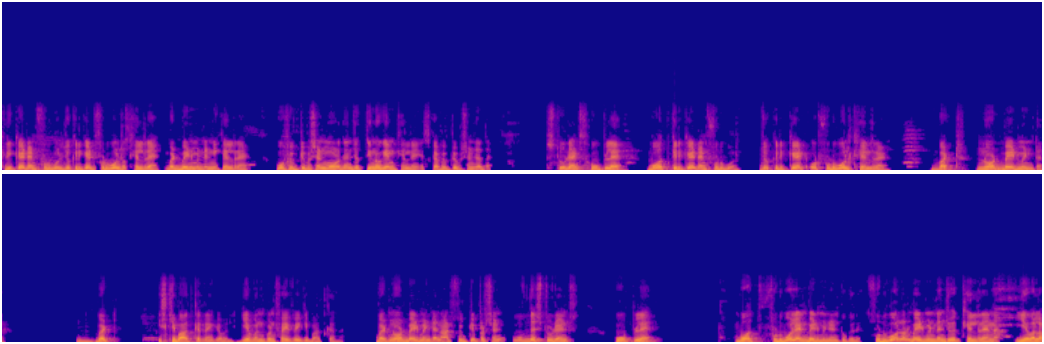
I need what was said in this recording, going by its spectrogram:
cricket and football जो क्रिकेट फुटबॉल तो खेल रहे हैं बट बैडमिंटन नहीं खेल रहे हैं, वो फिफ्टी परसेंट मोर देन जो तीनों गेम खेल रहे हैं, इसका फिफ्टी परसेंट जाता है। Students who play both cricket and football जो क्रिकेट और फुटबॉल खेल रहे हैं बट नॉट बैडमिंटन बट इसकी बात कर रहे हैं केवल। ये 1.5 ए की बात कर रहे हैं। But not badminton are 50 percent of the students who play both football and badminton together football और बैडमिंटन जो खेल रहे हैं ना, ये वाला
